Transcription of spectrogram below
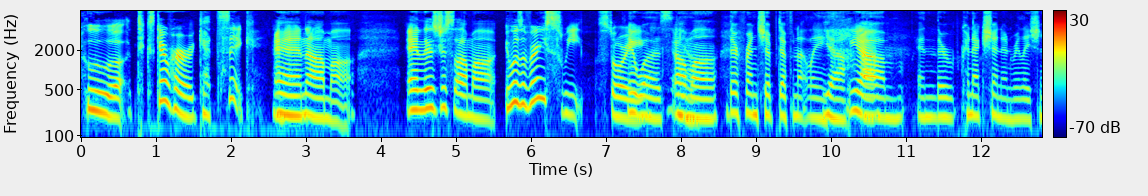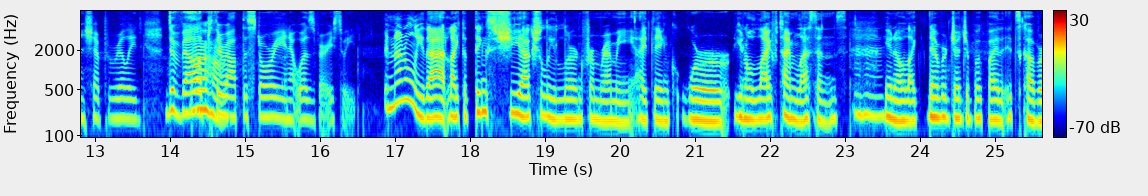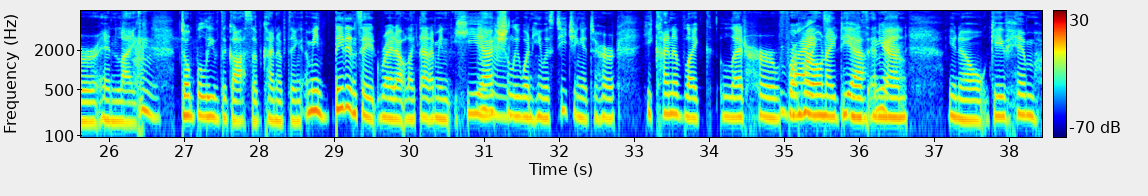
who uh, takes care of her gets sick and um uh, and there's just um uh it was a very sweet story It was. um yeah. uh Their friendship definitely. Yeah. yeah Um, and their connection and relationship really developed Uh-huh. throughout the story, and it was very sweet. And not only that, like the things she actually learned from Remy, I think were, you know, lifetime lessons. Mm-hmm. You know, like never judge a book by its cover and like don't believe the gossip kind of thing. I mean, they didn't say it right out like that. I mean, he Mhm. actually, when he was teaching it to her, he kind of like let her form her own ideas Yeah. and Yeah. then, you know, gave him,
